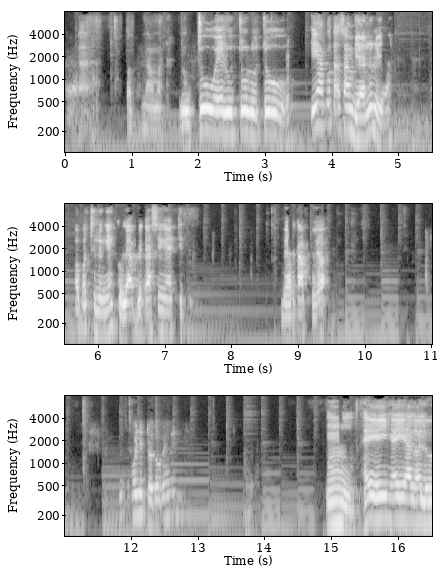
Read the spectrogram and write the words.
Nah, pot nama. Lucu eh lucu lucu. Iya aku tak sambian dulu ya. Apa jenenge? Golek aplikasi ngedit. Biar kabeh ya. Pokoknya dodo kan. Hmm, hey, hey, halo, halo.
